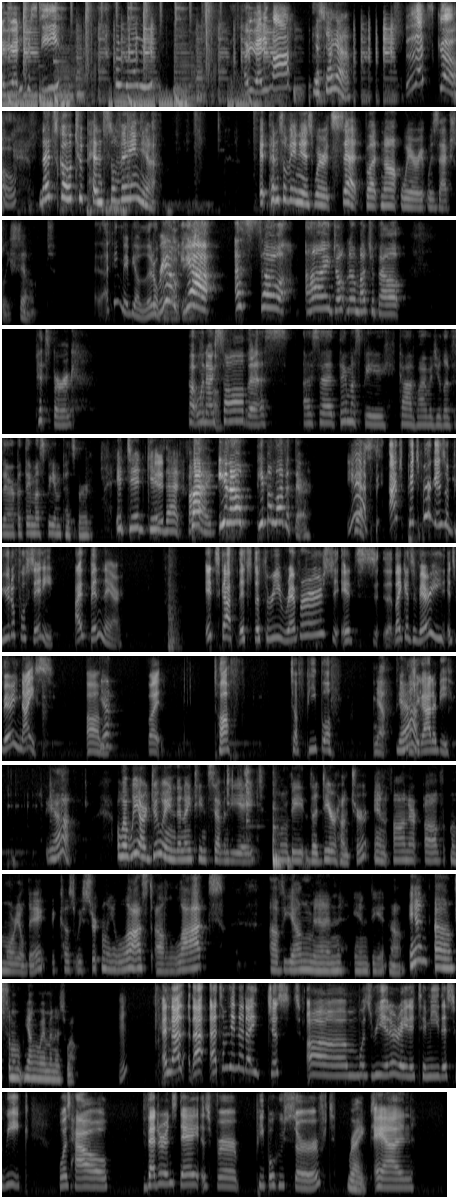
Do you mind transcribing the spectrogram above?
Are you ready for Steve? I'm ready. Are you ready, Ma? Yes, I am. Let's go. Let's go to Pennsylvania. It, Pennsylvania is where it's set, but not where it was actually filmed. I think maybe a little bit. Really? Yeah. Uh, so I don't know much about Pittsburgh. But when I Oh. saw this, I said, they must be, God, why would you live there? But they must be in Pittsburgh. It did give It- that But, vibe. you know, people love it there. Yeah, Yes. P- actually, Pittsburgh is a beautiful city. I've been there. It's got it's the three rivers. It's like it's very it's very nice. Um, yeah. but tough, tough people. Yeah. Yeah, you gotta be. yeah. Well, we are doing the 1978 movie The Deer Hunter in honor of Memorial Day because we certainly lost a lot of young men in Vietnam and um, some young women as well. and that that that's something that I just um was reiterated to me this week was how Veterans Day is for people who served Right. and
